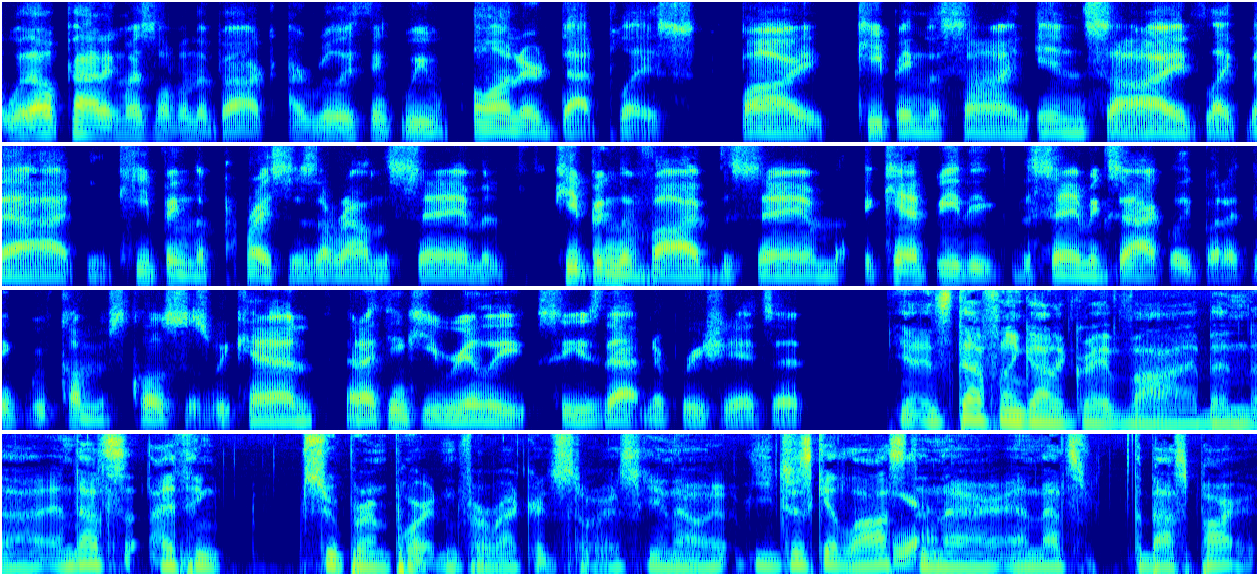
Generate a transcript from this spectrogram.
without patting myself on the back, I really think we honored that place by keeping the sign inside like that and keeping the prices around the same and keeping the vibe the same. It can't be the, the same exactly, but I think we've come as close as we can. And I think he really sees that and appreciates it. Yeah, it's definitely got a great vibe. And, uh, and that's, I think, super important for record stores. You know, you just get lost yeah. in there, and that's the best part.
